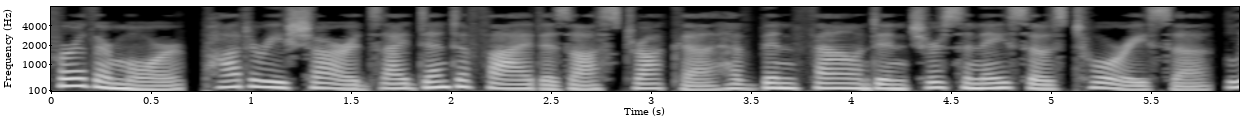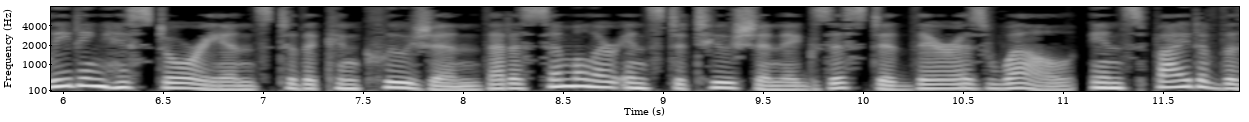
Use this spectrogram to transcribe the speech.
Furthermore, pottery shards identified as ostraca have been found in Chersonesos Taurica, leading historians to the conclusion that a similar institution existed there as well. In spite of the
